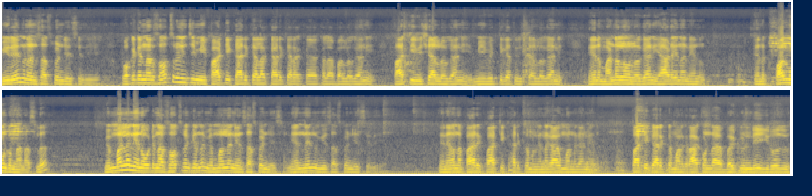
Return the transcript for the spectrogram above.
మీరేంది నన్ను సస్పెండ్ చేసేది? ఒకటిన్నర సంవత్సరం నుంచి మీ పార్టీ కార్యకలా కార్యకలాపాల్లో కానీ పార్టీ విషయాల్లో కానీ మీ వ్యక్తిగత విషయాల్లో కానీ నేను మండలంలో కానీ యాడైనా నేను నేను పాల్గొంటున్నాను అసలు. మిమ్మల్ని నేను ఒకటిన్నర సంవత్సరం కింద మిమ్మల్ని నేను సస్పెండ్ చేశాను. నేను నేను మీరు సస్పెండ్ చేసేది? నేను ఏమన్నా పార్టీ పార్టీ కార్యక్రమం నిన్నగా మొన్న కానీ నేను పార్టీ కార్యక్రమాలకు రాకుండా బయట ఉండి ఈరోజు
